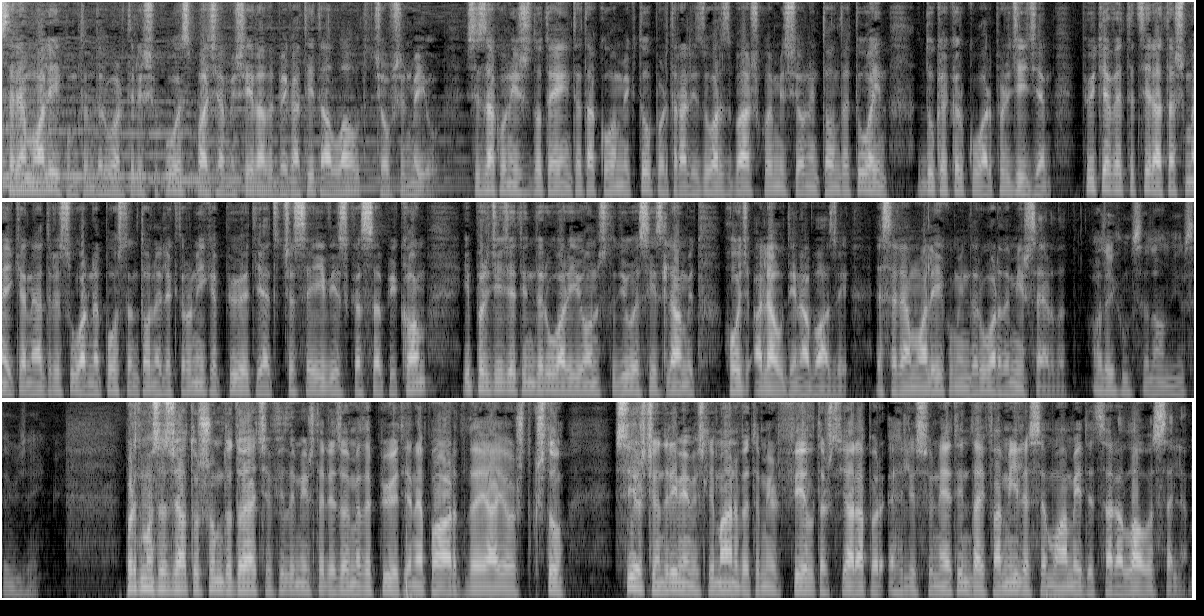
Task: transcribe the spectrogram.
Selamu alejkum të nderuar teleshikues, paqja, mëshira dhe begatitë e Allahut qofshin me ju. Si zakonisht çdo të enjte takohemi këtu për të realizuar së bashku emisionin tonë dhe tuajin, duke kërkuar përgjigjen. Pyetjeve të cilat tashmë i keni adresuar në postën tonë elektronike pyetje at qsivizhks pikë kom, i përgjigjet i nderuari jonë studiues i Islamit Hoxhë Alaudin Abazi. Eselamu Alejkum i nderuar dhe mirë se erdhët. Alejkum selam mirë se ju gjej. Për të mos e zgjatur shumë do doja që fillimisht të lexojmë edhe pyetjen e parë dhe ajo është kështu, Si është qëndrimi i myslimanëve të mirëfilltë është fjala për ehli sunetin ndaj familjes së Muhamedit salallahu e selam.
